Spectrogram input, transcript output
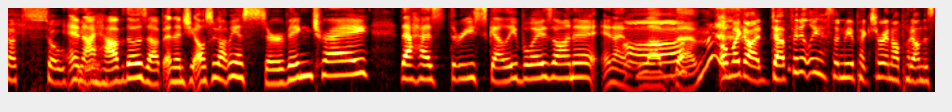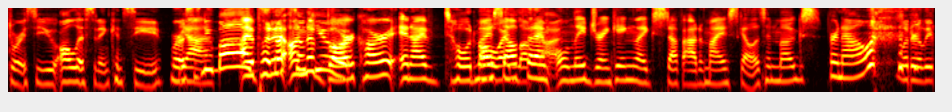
That's so cute. And I have those up. And then she also got me a serving tray that has three Skelly boys on it and I love them. Oh my god, definitely send me a picture and I'll put it on the story so you all listening can see Marissa's Yeah. new mugs. I put it on so the cute. bar cart, and I've told Oh, myself love that, that. I'm only drinking like stuff out of my skeleton mugs for now. Literally,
